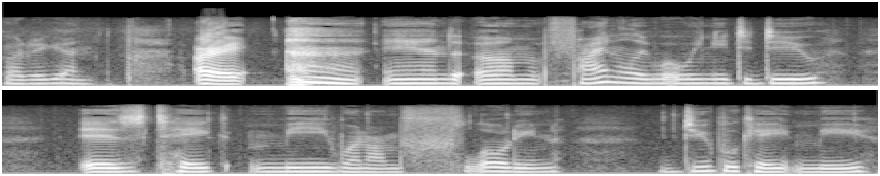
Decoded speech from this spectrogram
Got it again. Alright, and um, finally what we need to do is take me when I'm floating, duplicate me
